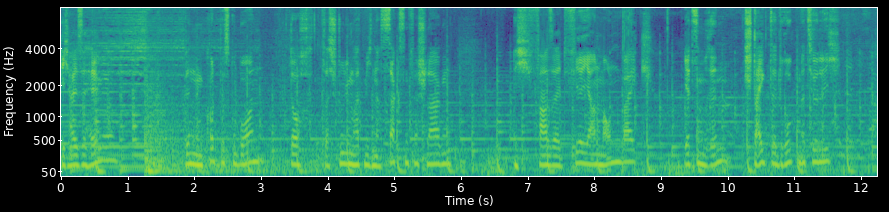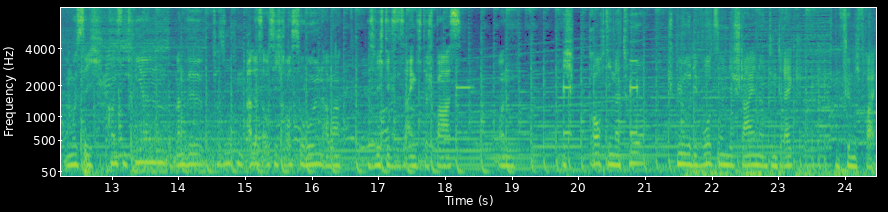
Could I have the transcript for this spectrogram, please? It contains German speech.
Ich heiße Helge, bin in Cottbus geboren, doch das Studium hat mich nach Sachsen verschlagen. Ich fahre seit vier Jahren Mountainbike. Jetzt im Rennen steigt der Druck natürlich. Man muss sich konzentrieren, man will versuchen, alles aus sich rauszuholen, aber das Wichtigste ist eigentlich der Spaß. Und ich brauche die Natur, spüre die Wurzeln, die Steine und den Dreck und fühle mich frei.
